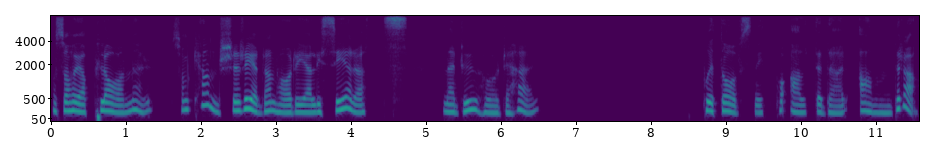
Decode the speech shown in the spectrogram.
och så har jag planer som kanske redan har realiserats när du hör det här. På ett avsnitt på allt det där andra.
